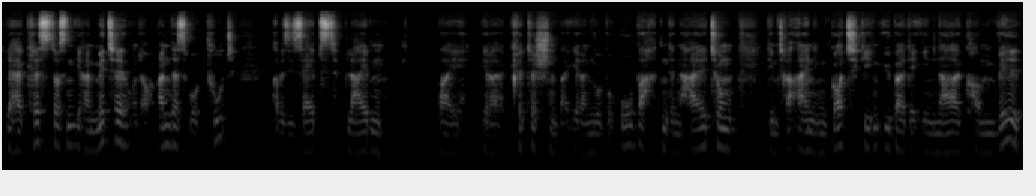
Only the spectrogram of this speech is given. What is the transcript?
die der Herr Christus in ihrer Mitte und auch anderswo tut, aber sie selbst bleiben bei ihrer kritischen, bei ihrer nur beobachtenden Haltung dem dreieinigen Gott gegenüber, der ihnen nahe kommen will,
